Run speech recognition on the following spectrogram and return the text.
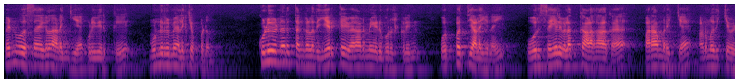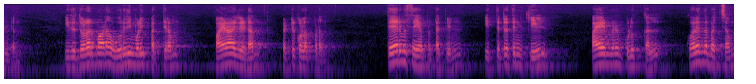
பெண் விவசாயிகள் அடங்கிய குழுவிற்கு முன்னுரிமை அளிக்கப்படும். குழுவினர் தங்களது இயற்கை வேளாண்மை இடுபொருட்களின் உற்பத்தி அலகினை ஒரு செயல் விளக்க அழகாக பராமரிக்க அனுமதிக்க வேண்டும். இது தொடர்பான உறுதிமொழி பத்திரம் பயனாளிகளிடம் பெற்றுக்கொள்ளப்படும் தேர்வு செய்யப்பட்ட பின் இத்திட்டத்தின் கீழ் பயன்பெறும் குழுக்கள் குறைந்தபட்சம்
